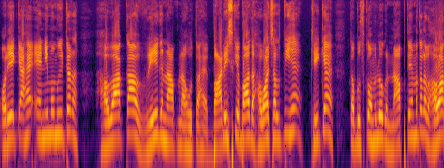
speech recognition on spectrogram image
और ये क्या है? एनिमोमीटर हवा का वेग नापना होता है। बारिश के बाद हवा चलती है, ठीक है? तब उसको हम लोग नापते हैं मतलब हवा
